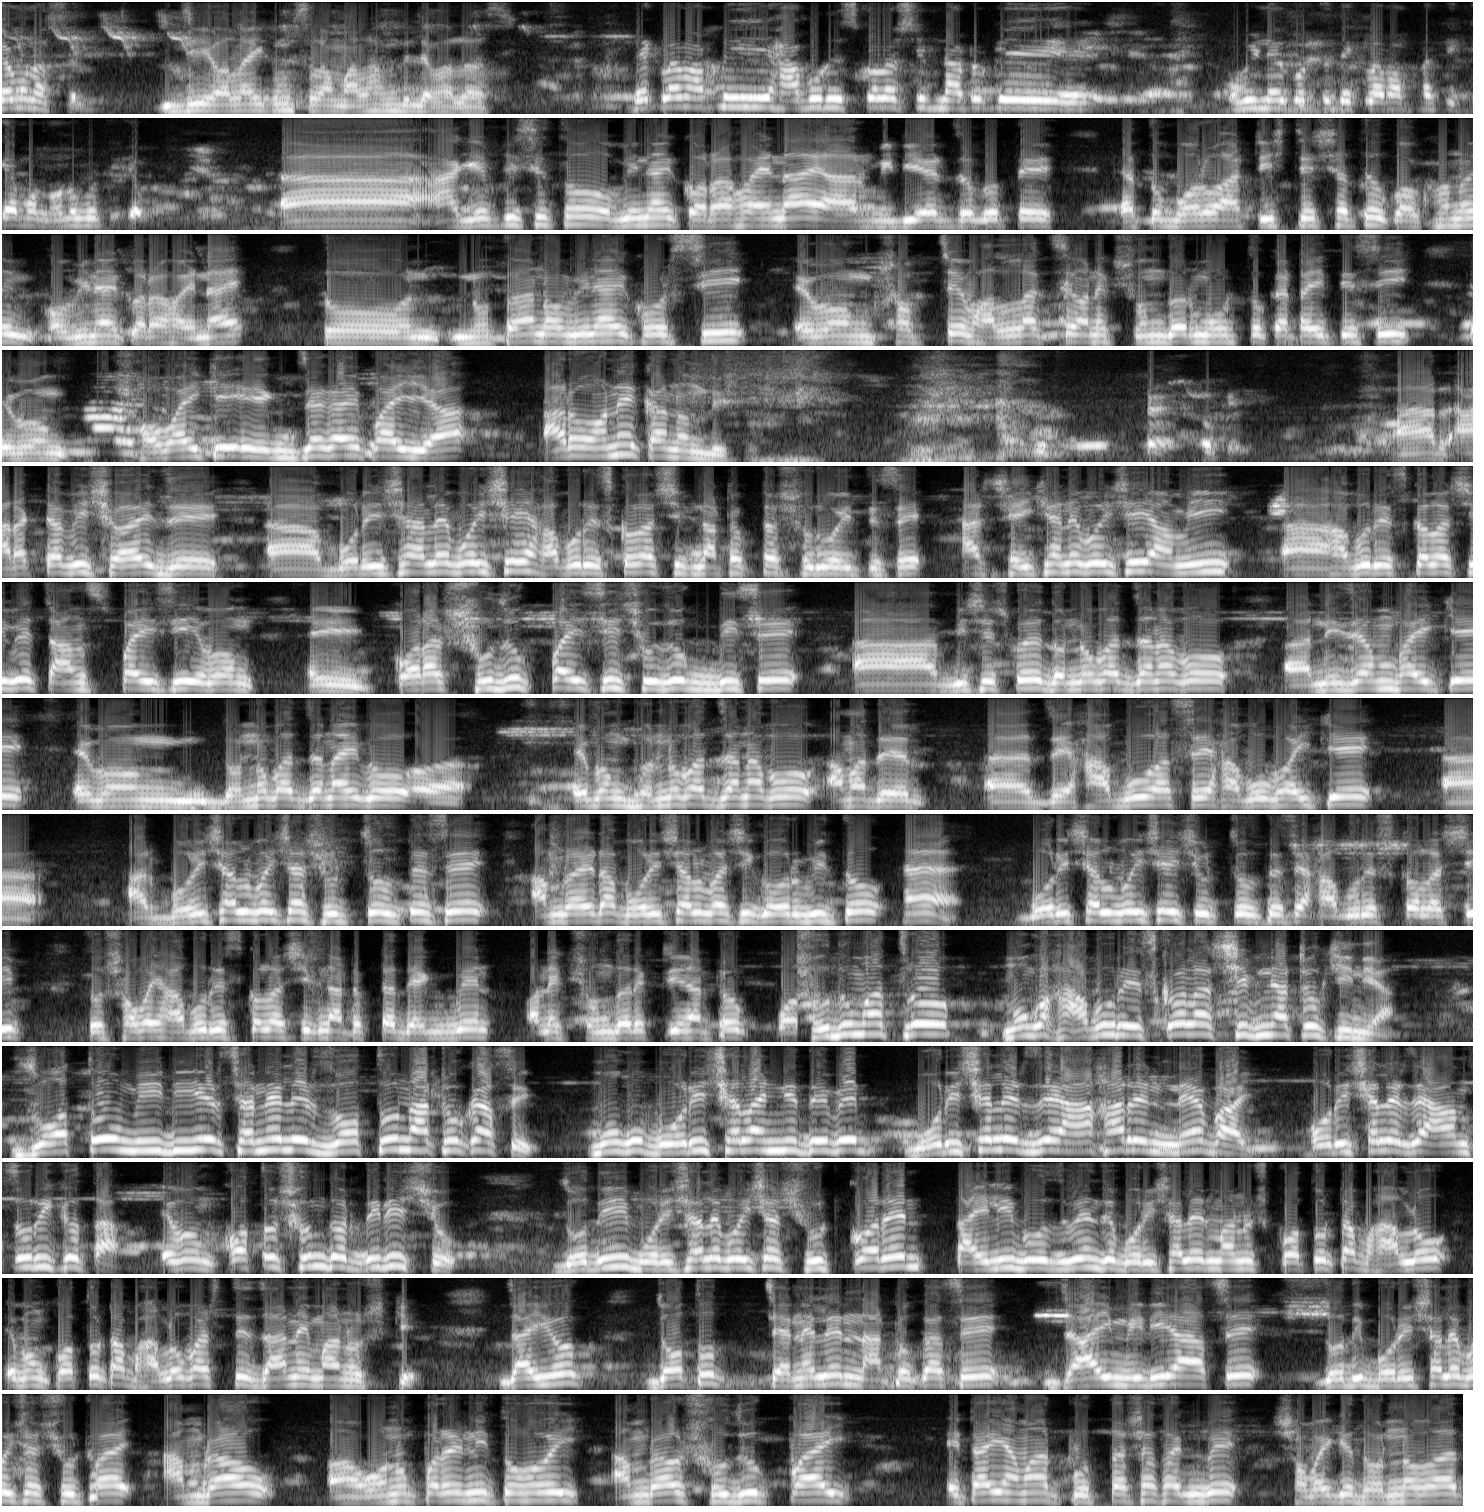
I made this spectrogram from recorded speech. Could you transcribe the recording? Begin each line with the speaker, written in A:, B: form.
A: কেমন আছেন?
B: জি ওয়ালাইকুম সালাম আলহামদুলিল্লাহ ভালো আছি।
A: দেখলাম আপনি হাবুর স্কলারশিপ নাটকে অভিনয় করতে দেখলাম আপনাকে কেমন অনুভূতি কেমন?
B: আহ, আগে পিছে তো অভিনয় করা হয় নাই আর মিডিয়ার জগতে এত বড় আর্টিস্টের সাথেও কখনোই অভিনয় করা হয় নাই। তো নতুন অভিনয় করছি এবং সবচেয়ে ভালো লাগছে অনেক সুন্দর মুহূর্ত কাটাইতেছি এবং সবাইকে এক জায়গায় পাইয়া আরও অনেক আনন্দিত। আর আরেকটা বিষয় যে বরিশালে বসেই হাবুর স্কলারশিপ নাটকটা শুরু হইতেছে। আর সেইখানে বসেই আমি হাবুর স্কলারশিপে চান্স পাইছি এবং এই করার সুযোগ পাইছি, সুযোগ দিছে। বিশেষ করে ধন্যবাদ জানাব নিজাম ভাইকে এবং ধন্যবাদ জানাইবো এবং ধন্যবাদ জানাব আমাদের যে হাবু আছে, হাবু ভাইকে। আর বরিশাল বৈশা শুট চলতেছে। আমরা এটা বরিশালবাসী গর্বিত হ্যাঁ? বরিশাল বৈশাই শুট চলতেছে, হাবুর স্কলারশিপ তো সবাই হাবুর স্কলারশিপ নাটকটা দেখবেন, অনেক সুন্দর একটি নাটক। শুধুমাত্র মগো হাবুর স্কলারশিপ নাটক কিনিয়া যত মিডিয়ার চ্যানেলের যত নাটক আছে মগো বরিশাল আইনে দেবেন। বরিশালের যে আহারের নেবাই, বরিশালের যে আন্তরিকতা এবং কত সুন্দর দৃশ্য। যদি বরিশালে বৈশা শুট করেন, তাইলেই বুঝবেন যে বরিশালের মানুষ কতটা ভালো এবং কতটা ভালোবাসতে জানে মানুষকে। যাই হোক, যত চ্যানেলের নাটক আছে, যাই মিডিয়া আছে, যদি বরিশালে বৈশা শুট হয়, আমরাও অনুপ্রাণিত হই, আমরাও সুযোগ পাই। এটাই আমার প্রত্যাশা থাকবে। সবাইকে ধন্যবাদ।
